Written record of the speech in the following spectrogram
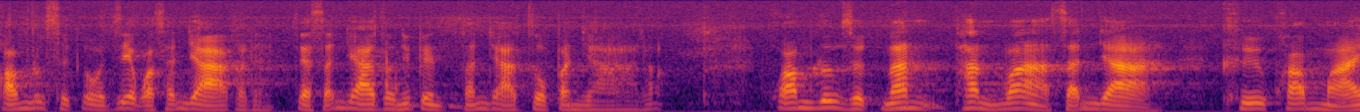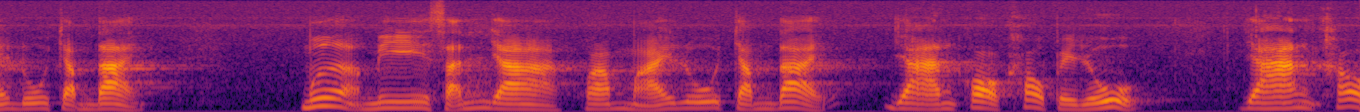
ความรู้สึกก็เรียกว่าสัญญาก็ได้แต่สัญญาตัวนี้เป็นสัญญาตัวปัญญาแล้วความรู้สึกนั้นท่านว่าสัญญา คือความหมายรู้จำได้ เมื่อมีสัญญาความหมายรู้จำได้ยานก็เข้าไปรู้ยานเข้า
